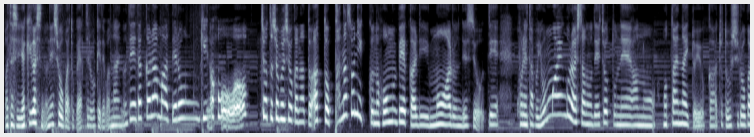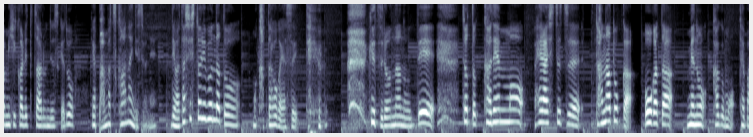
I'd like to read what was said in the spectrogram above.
私焼き菓子のね商売とかやってるわけではないのでだからまあデロンギの方をちょっと処分しようかなと。あと、パナソニックのホームベーカリーもあるんですよ。で、これ多分4万円ぐらいしたので、ちょっとね、あの、もったいないというか、ちょっと後ろ髪引かれつつあるんですけど、やっぱあんま使わないんですよね。で、私一人分だと、もう買った方が安いっていう 結論なので、ちょっと家電も減らしつつ、棚とか大型目の家具も手放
